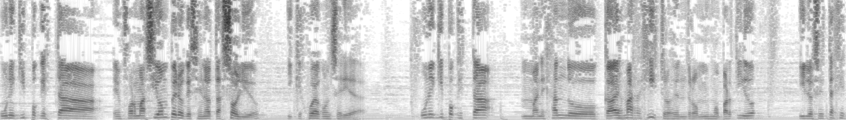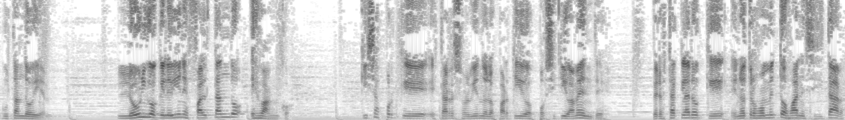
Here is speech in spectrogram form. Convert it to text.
Un equipo que está en formación pero que se nota sólido y que juega con seriedad un equipo que está manejando cada vez más registros dentro del mismo partido y los está ejecutando bien. Lo único que le viene faltando es banco. Quizás porque está resolviendo los partidos positivamente, pero está claro que en otros momentos va a necesitar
